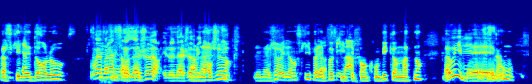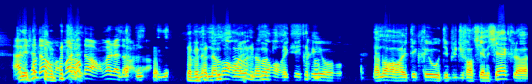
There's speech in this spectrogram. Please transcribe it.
une qu'il cape- est dans l'eau. Ouais, voilà, c'est un nageur. Et le nageur, Un il est en nageur. slip. Le nageur, il est en slip. À l'époque, il était pas en combi comme maintenant. Bah oui, mais bon, ah, à mais l'époque, j'adore, moi, j'adore, moi j'adore. T'avais pas de Namor, aurait, été créé au Namor aurait été créé au début du XXe siècle.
